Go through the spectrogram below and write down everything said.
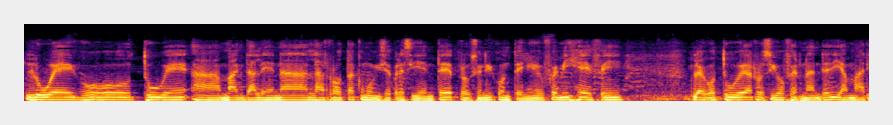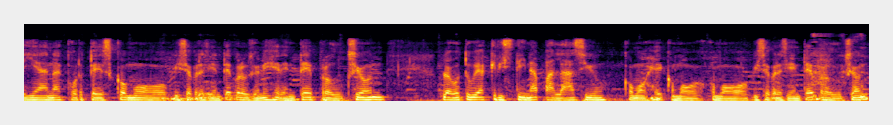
luego tuve a Magdalena Larrota como vicepresidente de producción y contenido fue mi jefe. Luego tuve a Rocío Fernández y a Mariana Cortés como vicepresidente de producción y gerente de producción. Luego tuve a Cristina Palacio como, como, como vicepresidente de producción.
